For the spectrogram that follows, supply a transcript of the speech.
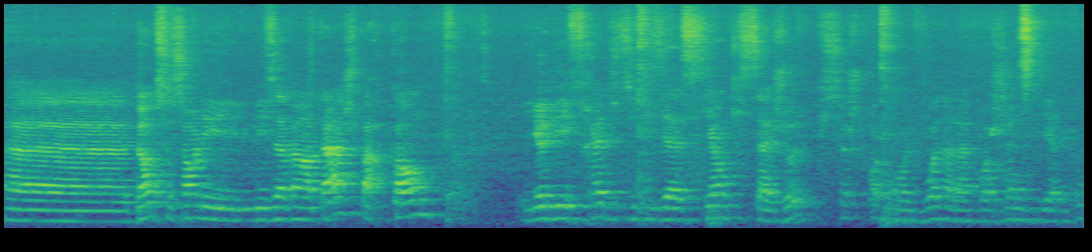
Euh, donc, ce sont les, les, avantages. Par contre, il y a des frais d'utilisation qui s'ajoutent. Puis ça, je crois qu'on le voit dans la prochaine diapo.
